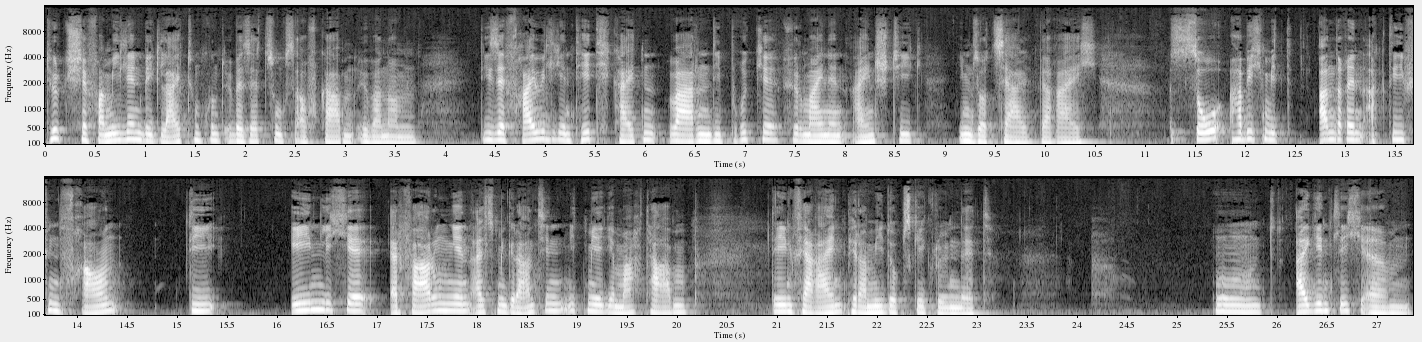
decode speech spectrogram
türkische Familienbegleitung und Übersetzungsaufgaben übernommen. Diese freiwilligen Tätigkeiten waren die Brücke für meinen Einstieg im Sozialbereich. So habe ich mit anderen aktiven Frauen, die ähnliche Erfahrungen als Migrantin mit mir gemacht haben, den Verein Pyramidops gegründet. Und eigentlich ähm,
